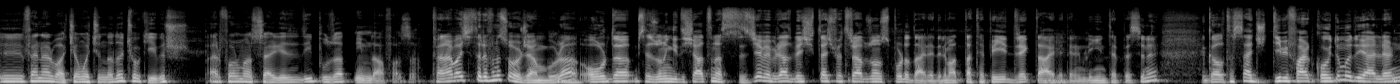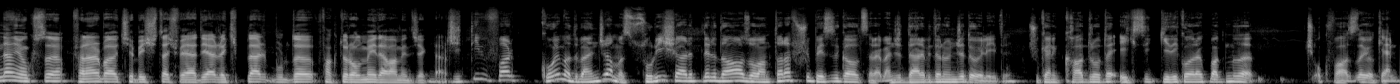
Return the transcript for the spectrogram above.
e, Fenerbahçe maçında da çok iyi bir performans sergiledi deyip uzatmayayım daha fazla. Fenerbahçe tarafını soracağım Buğra. Orada sezonun gidişatı nasıl sizce? Ve biraz Beşiktaş ve Trabzonspor'u da dahil edelim. Hatta Tepe'yi direkt dahil edelim ligin tepesini. Galatasaray ciddi bir fark koydu mu diğerlerinden yoksa Fenerbahçe, Beşiktaş veya diğer rakipler burada faktör olmaya devam edecekler? Ciddi bir fark koymadı bence ama soru işaretleri daha az olan taraf şüphesiz Galatasaray. Bence derbiden önce de öyleydi. Çünkü hani kadroda eksik gedik olarak baktığında da çok fazla yok. Yani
